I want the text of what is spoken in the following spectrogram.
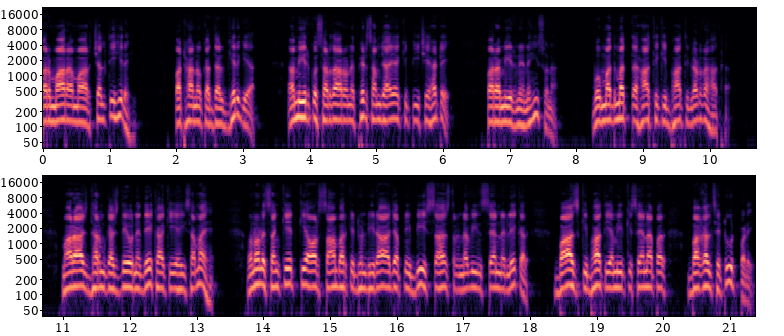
पर मारा मार चलती ही रही। पठानों का दल घिर गया अमीर को सरदारों ने फिर समझाया कि पीछे हटे, पर अमीर ने नहीं सुना। वो मदमत्त हाथी की भांति लड़ रहा था। महाराज धर्म गजदेव ने देखा कि यही समय है। उन्होंने संकेत किया और सांभर के ढूंढीराज अपनी बीस सहस्त्र नवीन सैन्य लेकर बाज की भांति अमीर की सेना पर बगल से टूट पड़े।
